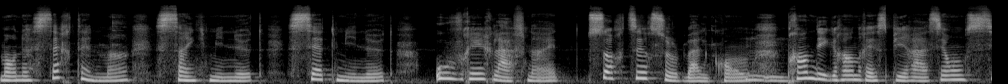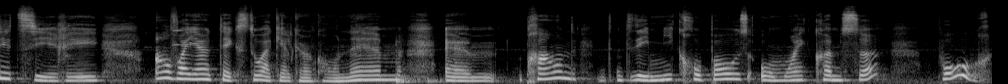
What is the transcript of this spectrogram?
mais on a certainement 5 minutes, 7 minutes, ouvrir la fenêtre, sortir sur le balcon, prendre des grandes respirations, s'étirer, envoyer un texto à quelqu'un qu'on aime, euh, prendre des micro-pauses au moins comme ça pour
